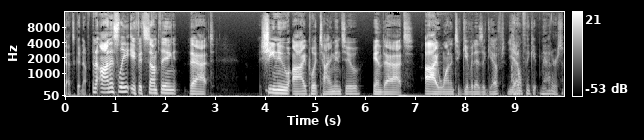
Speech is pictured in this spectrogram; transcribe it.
that's good enough. And honestly, if it's something that she knew I put time into and that I wanted to give it as a gift, I don't think it matters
